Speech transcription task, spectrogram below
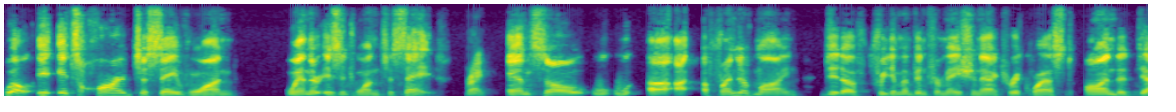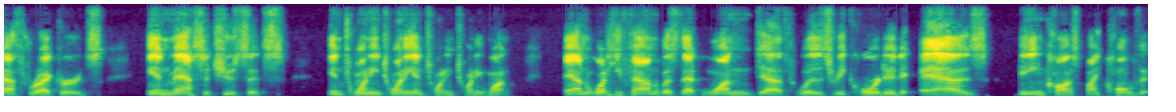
Well, it, it's hard to save one when there isn't one to save. Right. And so, uh, a friend of mine did a Freedom of Information Act request on the death records in Massachusetts in 2020 and 2021. And what he found was that one death was recorded as being caused by COVID.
